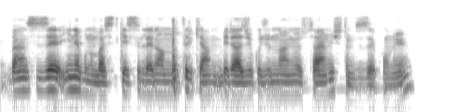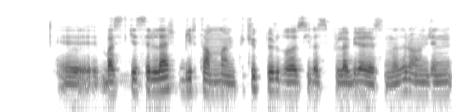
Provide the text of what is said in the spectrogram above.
Ben size yine bunu basit kesirleri anlatırken birazcık ucundan göstermiştim size konuyu. Ee, basit kesirler bir tamdan küçüktür. Dolayısıyla 0 ile 1 arasındadır. Önce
